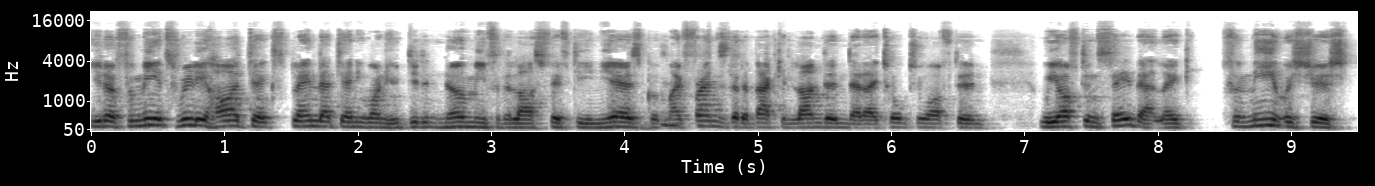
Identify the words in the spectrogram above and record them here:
you know, for me, it's really hard to explain that to anyone who didn't know me for the last 15 years. But my mm-hmm. friends that are back in London that I talk to often, we often say that. Like, for me, it was just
